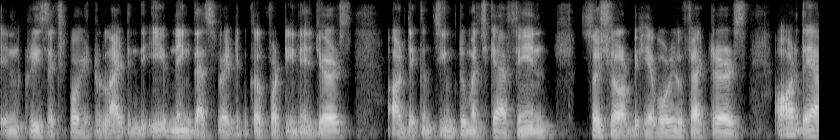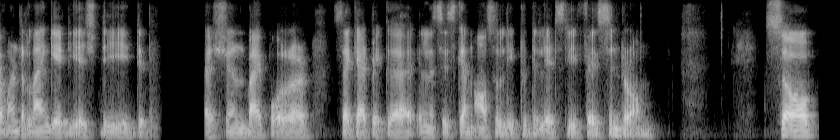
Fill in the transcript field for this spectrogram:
increased exposure to light in the evening. That's very typical for teenagers, or they consume too much caffeine, social or behavioral factors, or they have underlying ADHD, depression, bipolar, psychiatric uh, illnesses can also lead to delayed sleep phase syndrome. So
